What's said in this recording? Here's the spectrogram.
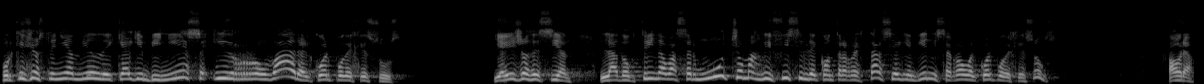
porque ellos tenían miedo de que alguien viniese y robara el cuerpo de Jesús. Y a ellos decían, la doctrina va a ser mucho más difícil de contrarrestar si alguien viene y se roba el cuerpo de Jesús. Ahora,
